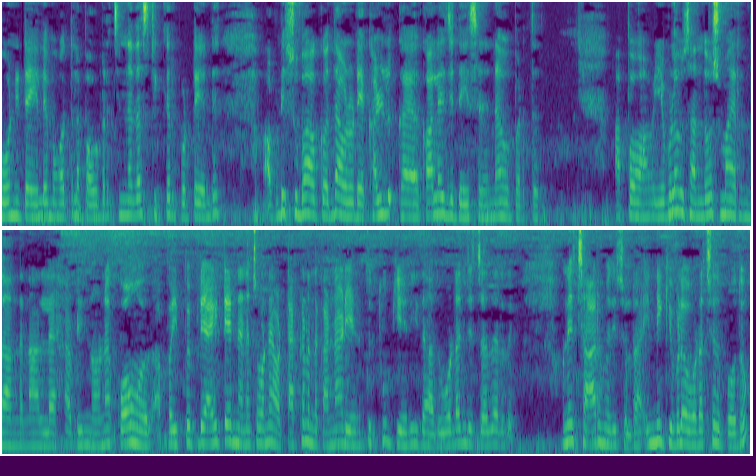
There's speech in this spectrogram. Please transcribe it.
போனி டைலு முகத்தில் பவுடர் சின்னதாக ஸ்டிக்கர் போட்டு வந்து அப்படி சுபாவுக்கு வந்து அவளுடைய கல் க காலேஜ் டேஸ் நினைவுபடுத்துது. அப்போ அவன் எவ்வளவு சந்தோஷமாக இருந்தான் அந்த நாளில் அப்படின்னோடனே கோவம் வரும். அப்போ இப்போ இப்படி ஆயிட்டேன்னு நினச்ச உடனே அவள் டக்குன்னு அந்த கண்ணாடி எடுத்து தூக்கி எறியுது. அது உடஞ்சி சதறது உடனே சாருமதி சொல்கிறா இன்றைக்கி இவ்வளோ உடைச்சது போதும்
